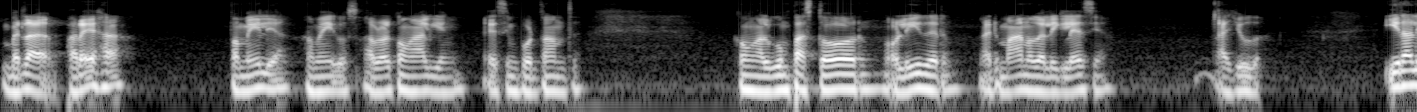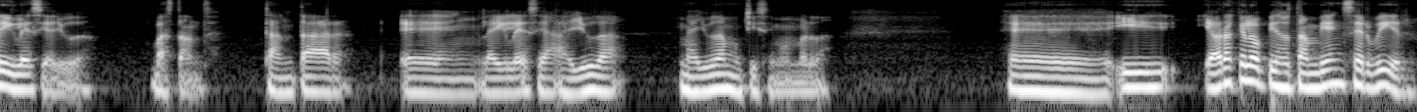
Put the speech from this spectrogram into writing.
¿Verdad? Pareja, familia, amigos, hablar con alguien es importante. Con algún pastor o líder, hermano de la iglesia, ayuda. Ir a la iglesia ayuda bastante. Cantar en la iglesia ayuda, me ayuda muchísimo, en verdad. Eh, y, y ahora que lo pienso, también servir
